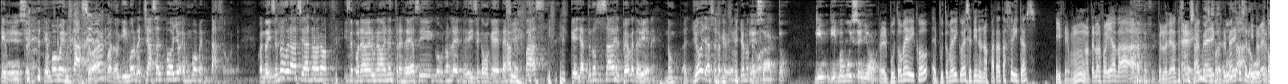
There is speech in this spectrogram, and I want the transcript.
Qué, qué- qué momentazo, ¿eh? Cuando Gizmo rechaza el pollo es un momentazo, güey. Cuando dice, no, gracias, no, no. Y se pone a ver una vaina en 3D así con unos lentes y dice como que, déjame Sí. en paz, que ya tú no sabes el peo que te viene. No, yo ya sé lo que viene. Yo no tengo. Exacto. Gizmo es muy señor. Pero el puto médico, el puto médico ese tiene unas patatas fritas y dice, "Mm, no te las voy a dar. Pero le dejado Eh, un el sándwich, médico, hijo de el médico se lo busca, el médico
